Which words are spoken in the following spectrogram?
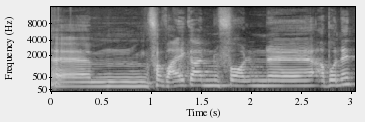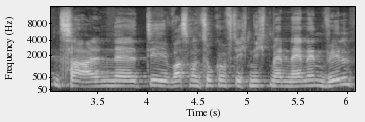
ähm, Verweigern von äh, Abonnentenzahlen, äh, die, was man zukünftig nicht mehr nennen will.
